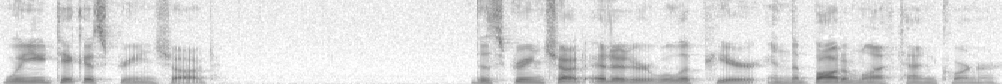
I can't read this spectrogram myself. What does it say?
When you take a screenshot, the screenshot editor will appear in the bottom left hand corner.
